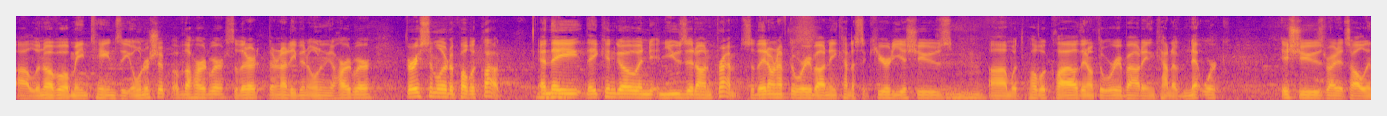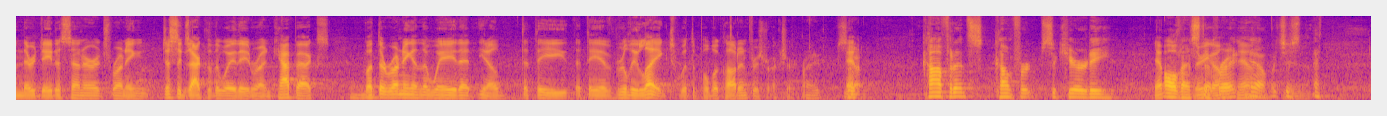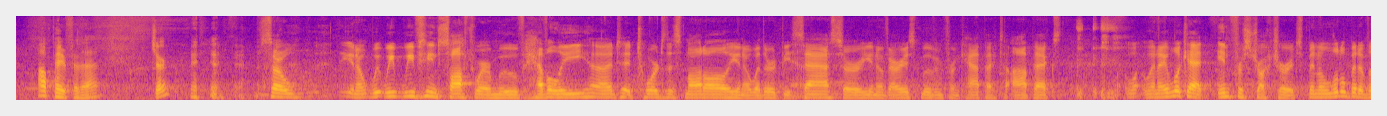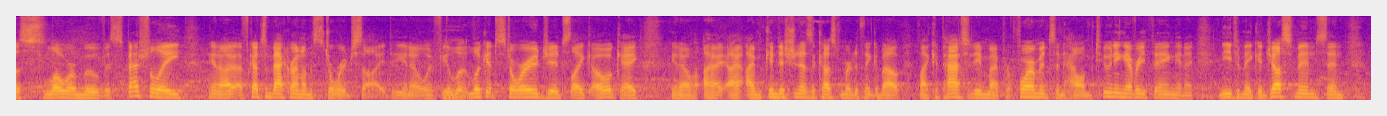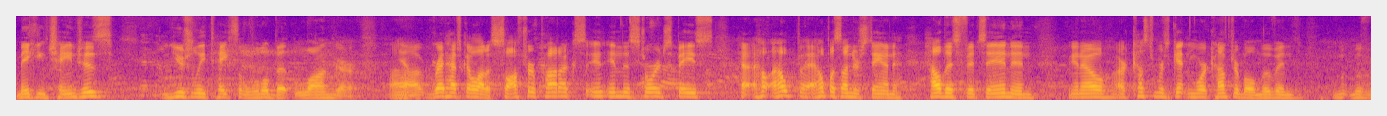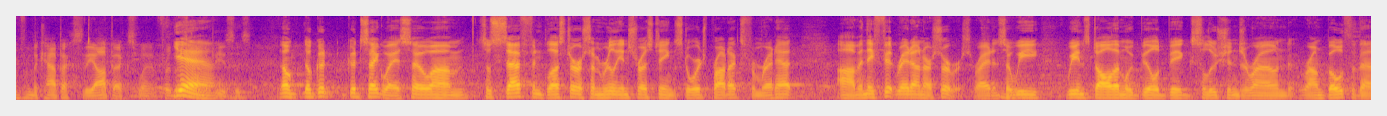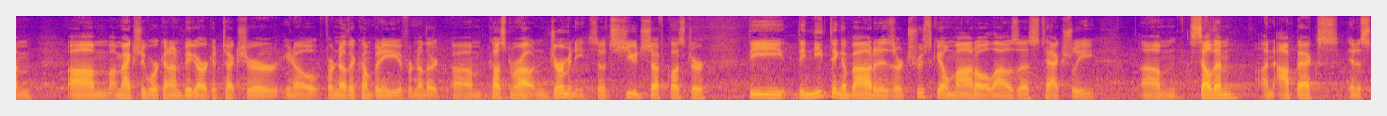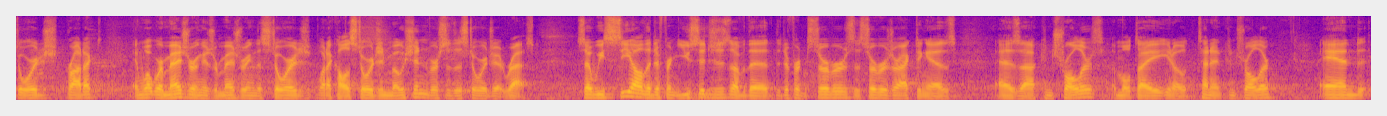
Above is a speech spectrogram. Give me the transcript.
Uh, Lenovo maintains the ownership of the hardware, so they're, they're not even owning the hardware. Very similar to public cloud. And they, mm-hmm. they can go and, and use it on-prem, so they don't have to worry about any kind of security issues mm-hmm. um, with the public cloud. They don't have to worry about any kind of network issues, right? It's all in their data center. It's running just exactly the way they run CapEx, mm-hmm. but they're running in the way that you know that they that they have really liked with the public cloud infrastructure. Right. So Yep. confidence, comfort, security, Yep, all that there stuff, right? yeah. which is, eh, I'll pay for that. Sure. So, you know, we, we, we've seen software move heavily uh, to, towards this model, you know, whether it be SaaS or, you know, various moving from CapEx to OpEx. When I look at infrastructure, it's been a little bit of a slower move, especially, you know, I've got some background on the storage side. You know, if you loo- look at storage, it's like, oh, okay, you know, I, I, I'm conditioned as a customer to think about my capacity, my performance, and how I'm tuning everything, and I need to make adjustments and making changes usually takes a little bit longer. Uh, Yeah. Red Hat's got a lot of software products in, in this storage space. Help, help, us understand how this fits in and, you know, are customers getting more comfortable moving, moving from the CapEx to the OpEx when, for those Yeah. kind of pieces? No, no, good, good segue. So, um, so Ceph and Gluster are some really interesting storage products from Red Hat, um, and they fit right on our servers, right? And so we we install them. We build big solutions around around both of them. Um, I'm actually working on big architecture, you know, for another company, for another um, customer out in Germany. So it's huge Ceph cluster. The the neat thing about it is our TruScale model allows us to actually um, sell them an OpEx in a storage product. And what we're measuring is we're measuring the storage, what I call a storage in motion versus the storage at rest. So we see all the different usages of the, the different servers. The servers are acting as, as uh, controllers, a multi you know, tenant controller. And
